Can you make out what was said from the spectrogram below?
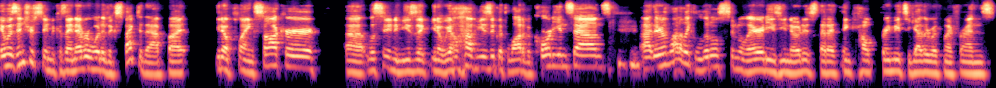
It was interesting because I never would have expected that, but you know, playing soccer, uh, listening to music, you know, we all have music with a lot of accordion sounds. Mm-hmm. Uh, there are a lot of like little similarities you notice that I think help bring me together with my friends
